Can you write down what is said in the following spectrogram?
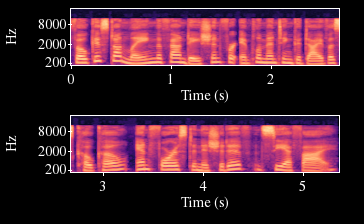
focused on laying the foundation for implementing Godiva's Cocoa and Forest Initiative CFI,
